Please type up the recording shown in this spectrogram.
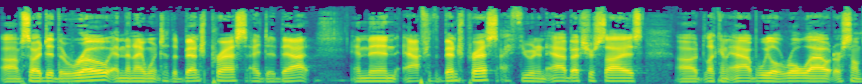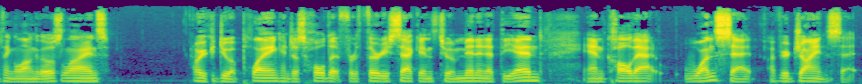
Um, so I did the row and then I went to the bench press. I did that. And then after the bench press, I threw in an ab exercise, uh, like an ab wheel rollout or something along those lines. Or you could do a plank and just hold it for 30 seconds to a minute at the end and call that one set of your giant set.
